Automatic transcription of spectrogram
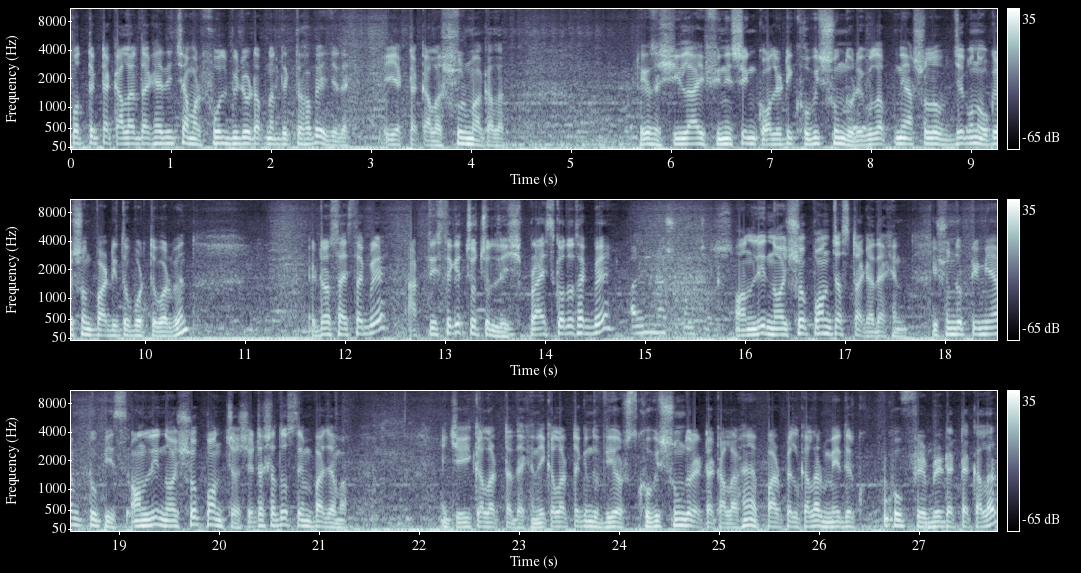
প্রত্যেকটা কালার দেখাই দিচ্ছে, আমার ফুল ভিডিওটা আপনার দেখতে হবে। এই যে দেখেন, এই একটা কালার সুরমা কালার ঠিক আছে? সিলাই ফিনিশিং কোয়ালিটি খুবই সুন্দর। এগুলো আপনি আসলে যে কোনো ওকেশন পার্টিতেও পড়তে পারবেন। এটার সাইজ থাকবে আটত্রিশ থেকে চৌচল্লিশ। প্রাইস কত থাকবে? অনলি নয়শো পঞ্চাশ। টাকা দেখেন। কি সুন্দর প্রিমিয়াম টু পিস অনলি নয়শো পঞ্চাশ। এটার সাথেও সেম পাজামা। এই যে এই কালারটা দেখেন এই কালারটা কিন্তু ভিয়ার্স খুবই সুন্দর একটা কালার হ্যাঁ? পার্পেল কালার মেয়েদের খুব ফেভারিট একটা কালার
